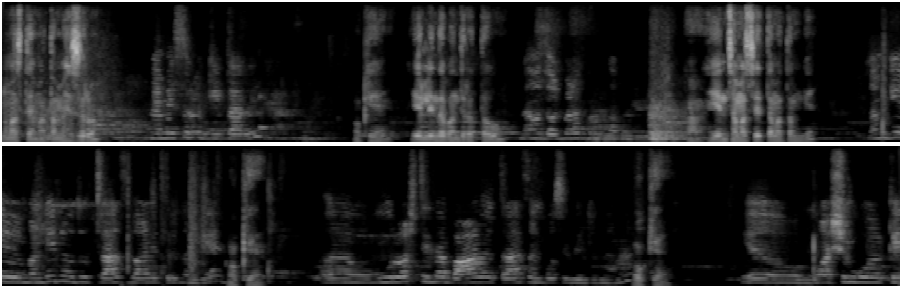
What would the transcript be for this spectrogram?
ನಮಸ್ತೆ ಅಮ್ಮ ತಮ್ಮ ಹೆಸರು? ನಮ್ಮ ಹೆಸರು ಗೀತಾ ರೀ. ಓಕೆ ಎಲ್ಲಿಂದ ಬಂದಿರುತ್ತವು ನಾವು ದೊಡ್ಡಬಳ್ಳಾಪುರದಿಂದ ಬಂದಿದ್ದೀವಿ. ಹಾಂ ಏನು ಸಮಸ್ಯೆ ಇತ್ತಮ್ಮ ತಮಗೆ? ನಮಗೆ ಮಂಡಿ ನೋವು ತ್ರಾಸ ಭಾಳ ರೀ ನಮಗೆ. ಓಕೆ. ಮೂರು ವರ್ಷದಿಂದ ಭಾಳ ತ್ರಾಸ ಅನುಭವಿಸಿದ್ದೀನಿ ರೀ ನಾನು. ಓಕೆ. ವಾಶ್ರೂಮ್ಗೆ ಹೋಗೋಕೆ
